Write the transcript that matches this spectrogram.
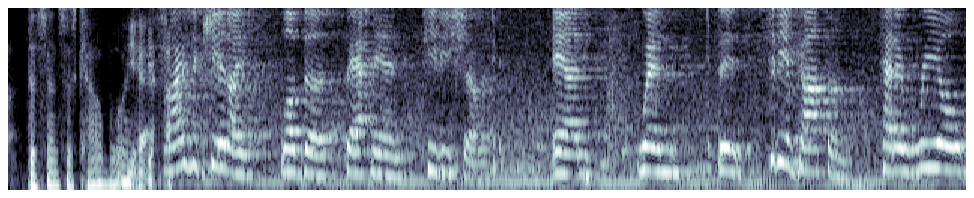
the Census Cowboy? Yes. When I was a kid, I loved the Batman TV show. And when the city of Gotham had a real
